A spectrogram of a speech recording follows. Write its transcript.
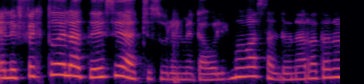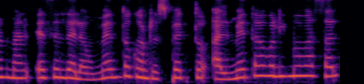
El efecto de la TSH sobre el metabolismo basal de una rata normal es el del aumento con respecto al metabolismo basal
